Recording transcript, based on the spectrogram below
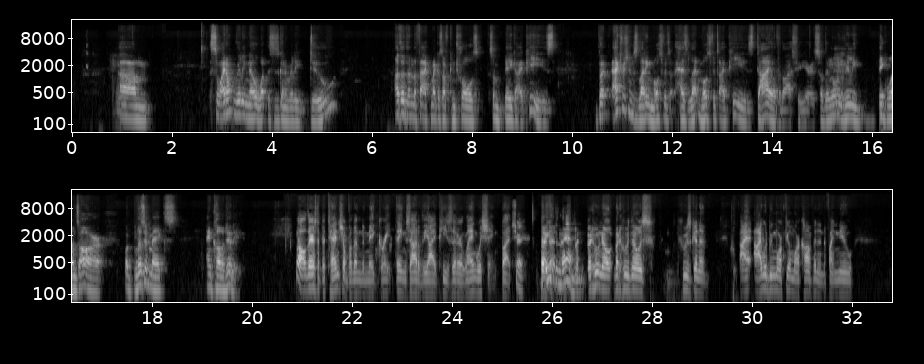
Um, so I don't really know what this is going to really do, other than the fact Microsoft controls some big IPs. But Activision is letting most of its has let most of its IPs die over the last few years. So the only Mhm. really big ones are what Blizzard makes and Call of Duty. Well, there's the potential for them to make great things out of the IPs that are languishing, but Sure. But But- even then, but but who know but who knows who's gonna I I would be more feel more confident if I knew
